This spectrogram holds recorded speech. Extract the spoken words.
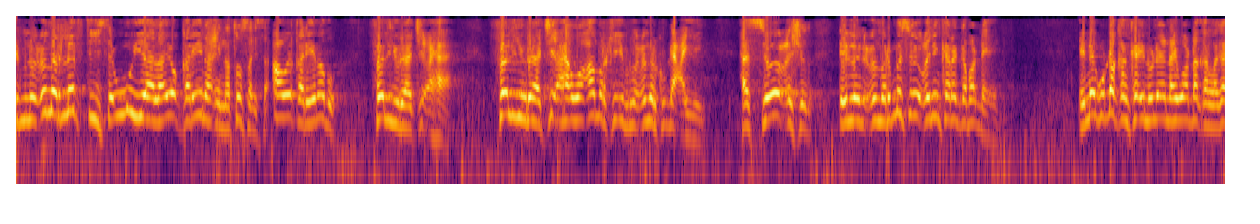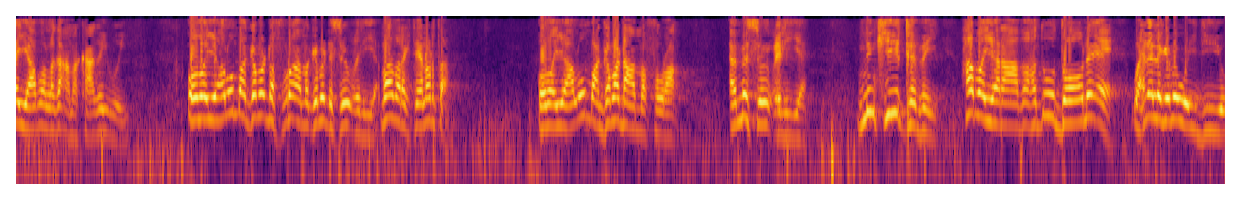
ibnu cumar laftiisa wuu u yaalaayo qariina ina tusaysa. Away qariinadu? Falyuraajicha falyuraajicha waa amarkii ibnu cumar ku dhacayey ha soo ceshado ilan cumar ma soo celin kara gabadhe. Inagu dhaqanka inu leenahay waa dhaqan laga yaabo laga amakaagay wey odayaalunbaa gabadha fura ama gabadha soo celiya. Maad aragteen horta odayaalunbaa gabadha ama fura ama soo celiya. Ninkii qabay haba yaraado hadduu doono eh waxba lagama weydiiyo.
